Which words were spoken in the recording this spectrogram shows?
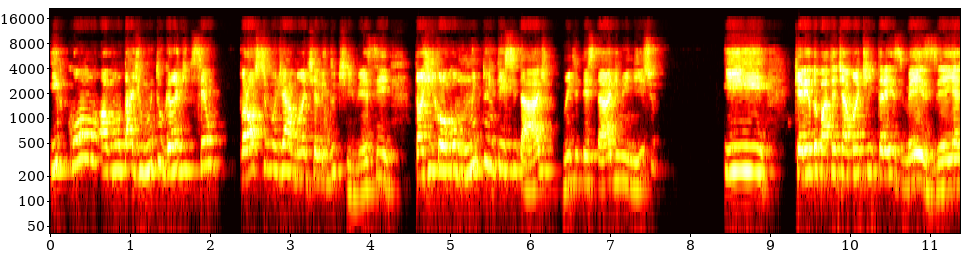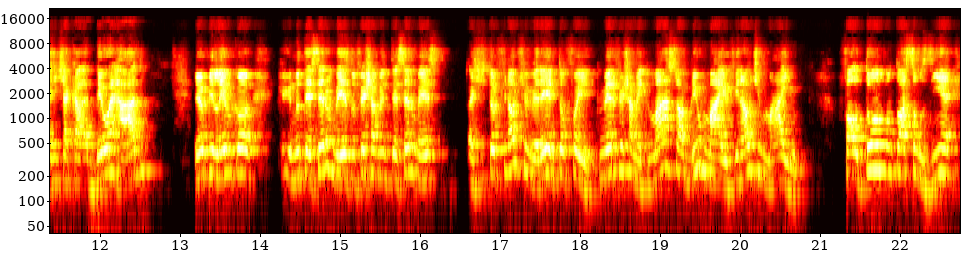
e com a vontade muito grande de ser o próximo diamante ali do time. Esse, então a gente colocou muita intensidade, muita intensidade no início e querendo bater diamante em três meses, e aí a gente deu errado. Eu me lembro que no terceiro mês, no fechamento do terceiro mês, a gente no final de fevereiro, então foi primeiro fechamento, março, abril, maio, final de maio. Faltou uma pontuaçãozinha.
